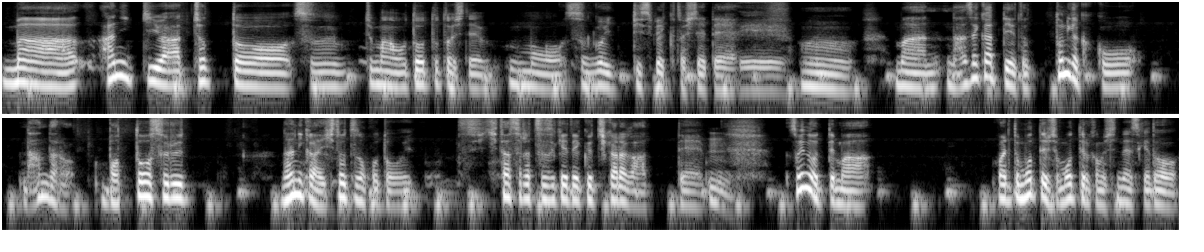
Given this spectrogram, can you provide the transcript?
まあ、兄貴はちょっと、す、ちょまあ弟として、もうすごいリスペクトしてて、えうん。まあ、なぜかっていうと、とにかくこう、なんだろう、没頭する、何か一つのことをひたすら続けていく力があって、うん。そういうのってまあ、割と持ってる人持ってるかもしれないですけど、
